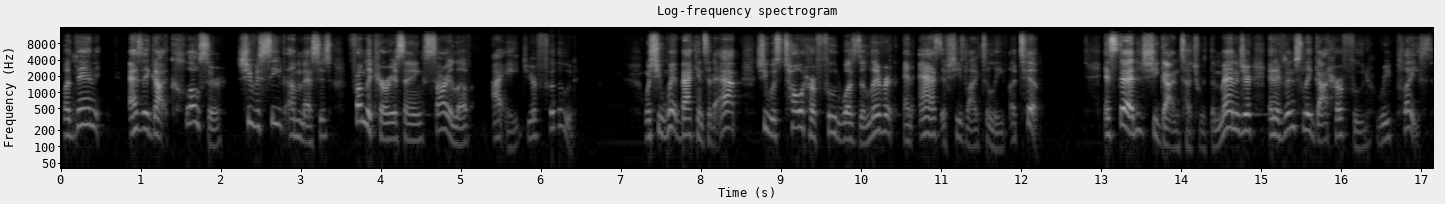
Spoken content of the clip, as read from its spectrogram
but then as it got closer, she received a message from the courier saying, Sorry, love, I ate your food. When she went back into the app, she was told her food was delivered and asked if she'd like to leave a tip. Instead, she got in touch with the manager and eventually got her food replaced.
